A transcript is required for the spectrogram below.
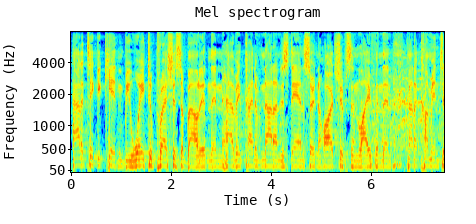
how to take a kid and be way too precious about it and then have it kind of not understand certain hardships in life and then kind of come into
